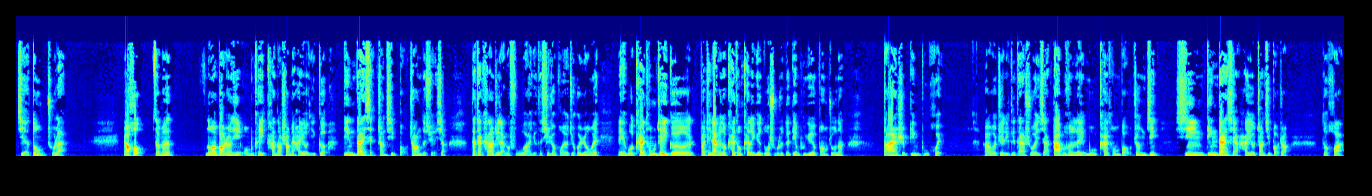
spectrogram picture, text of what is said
解冻出来。然后咱们弄完保证金，我们可以看到上面还有一个订单险账期保障的选项。大家看到这两个服务啊，有的新手朋友就会认为，哎，我开通这个，把这两个都开通，开的越多，是不是对店铺越有帮助呢？答案是并不会。啊，我这里给大家说一下，大部分类目开通保证金、信订单险还有账期保障的话，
